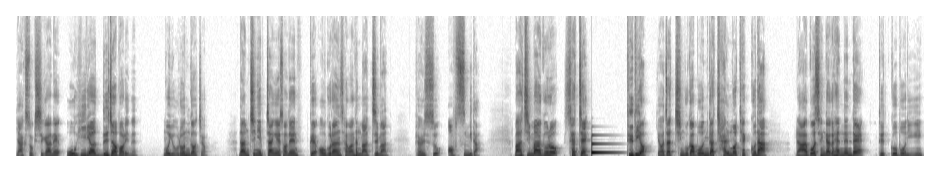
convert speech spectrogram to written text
약속 시간에 오히려 늦어버리는 뭐 요런 거죠. 남친 입장에서는 꽤 억울한 상황은 맞지만 별 수 없습니다. 마지막으로 셋째. 드디어 여자친구가 뭔가 잘못했구나 라고 생각을 했는데 듣고 보니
